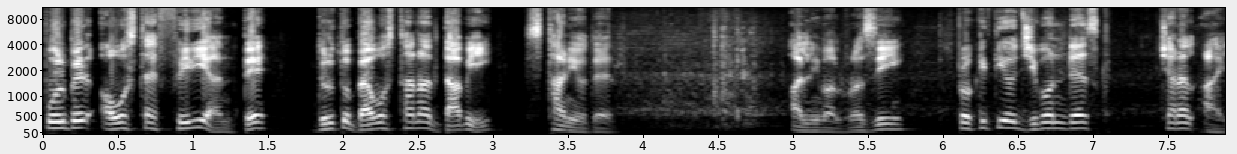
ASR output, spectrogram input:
পূর্বের অবস্থায় ফিরিয়ে আনতে দ্রুত ব্যবস্থা নেওয়ার দাবি স্থানীয়দের। আলিমাল রাজি, প্রকৃতি ও জীবন ডেস্ক, চ্যানেল আই।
